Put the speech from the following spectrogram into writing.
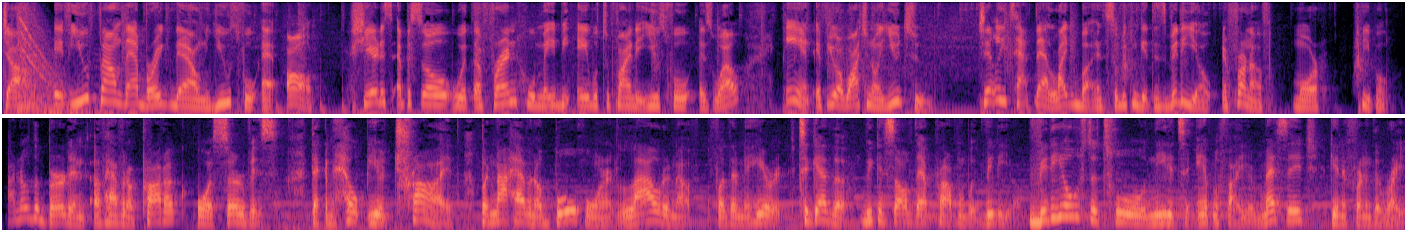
job. If you found that breakdown useful at all, share this episode with a friend who may be able to find it useful as well. And if you are watching on YouTube, gently tap that like button so we can get this video in front of more people. I know the burden of having a product or a service that can help your tribe, but not having a bullhorn loud enough for them to hear it. Together, we can solve that problem with video. Video is the tool needed to amplify your message, get in front of the right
